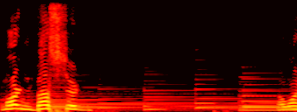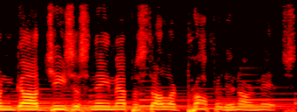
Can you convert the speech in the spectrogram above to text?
Martin Bustard, a one God, Jesus name apostolic prophet in our midst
